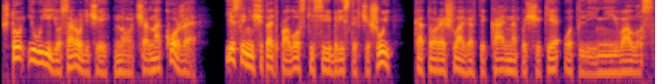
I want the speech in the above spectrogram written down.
что и у ее сородичей, но чернокожая, если не считать полоски серебристых чешуй, которая шла вертикально по щеке от линии волос.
